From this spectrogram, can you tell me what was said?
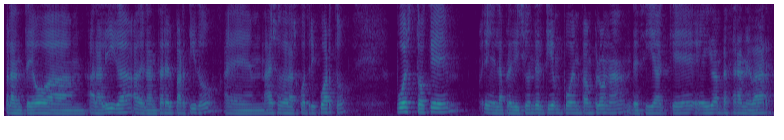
planteó a, la liga adelantar el partido eh, a eso de las cuatro y cuarto, puesto que la previsión del tiempo en Pamplona decía que iba a empezar a nevar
